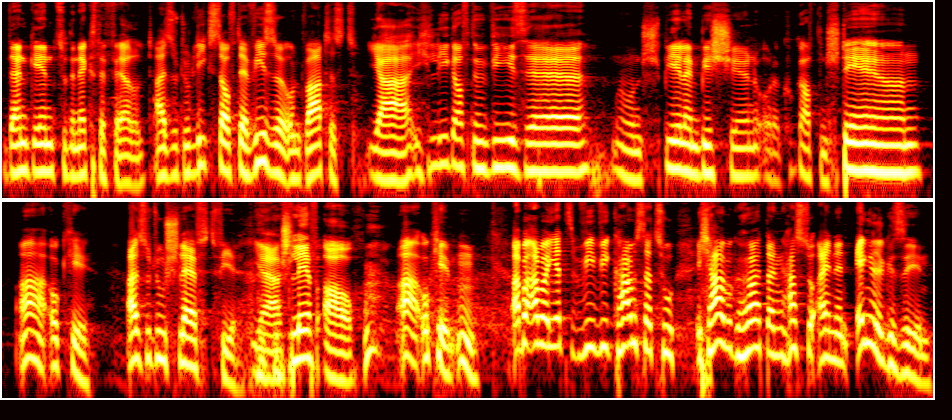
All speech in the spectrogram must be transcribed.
dann gehen zu dem nächsten Feld. Also du liegst auf der Wiese und wartest. Ja, ich liege auf der Wiese und spiele ein bisschen oder gucke auf den Stern. Ah, okay. Also du schläfst viel. Ja, schläf auch. Ah, okay. mm. Aber, aber jetzt, wie, wie kam es dazu? Ich habe gehört, dann hast du einen Engel gesehen.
